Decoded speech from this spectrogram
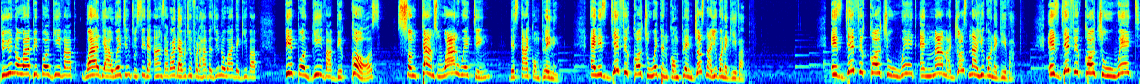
Do you know why people give up while they are waiting to see the answer, while they are waiting for the harvest? Do you know why they give up? People give up because sometimes while waiting, they start complaining. And it's difficult to wait and complain. Just now, you're going to give up. It's difficult to wait and mama. Just now, you're going to give up. It's difficult to wait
